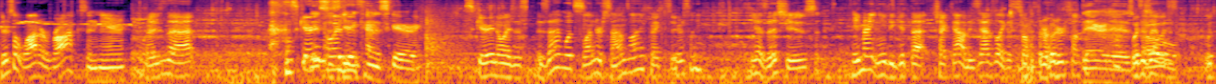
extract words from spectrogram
There's a lot of rocks in here. What is that? Scary This is getting kind of scary. Scary noises. Is that what Slender sounds like? Like seriously? He has issues. He might need to get that checked out. Does he have like a sore throat or something? There it is. What's it say? oh. What's,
